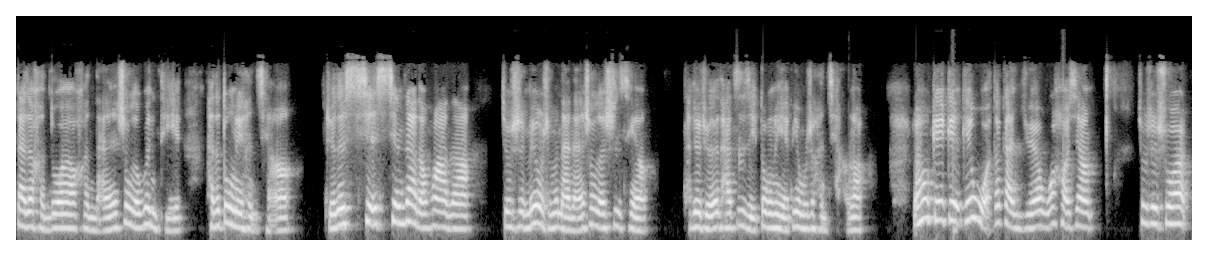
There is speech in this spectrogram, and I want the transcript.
带着很多很难受的问题，他的动力很强，觉得现现在的话呢，就是没有什么难难受的事情，他就觉得他自己动力也并不是很强了。然后给给给我的感觉，我好像就是说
